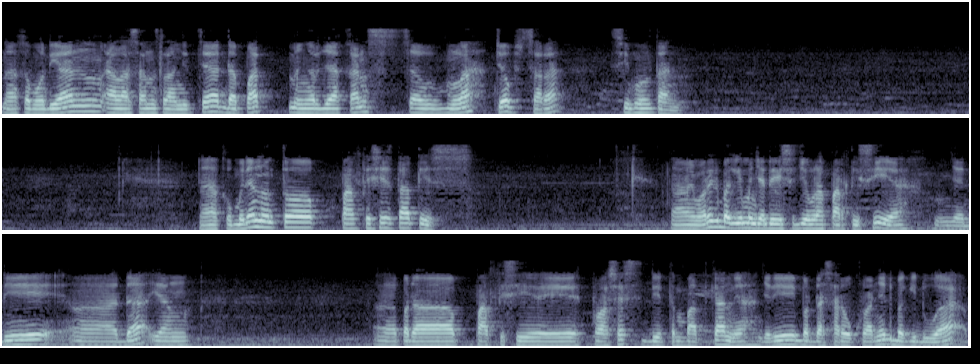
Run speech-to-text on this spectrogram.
Nah, kemudian alasan selanjutnya dapat mengerjakan sejumlah job secara simultan. Nah, kemudian untuk partisi statis. Nah, memori dibagi menjadi sejumlah partisi ya. Jadi eh, ada yang Eh, pada partisi proses ditempatkan ya. Jadi berdasar ukurannya dibagi dua,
